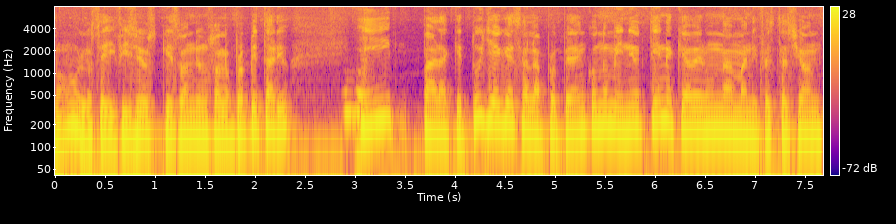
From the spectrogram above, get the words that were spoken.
¿no? Los edificios que son de un solo propietario. Y para que tú llegues a la propiedad en condominio, tiene que haber una manifestación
